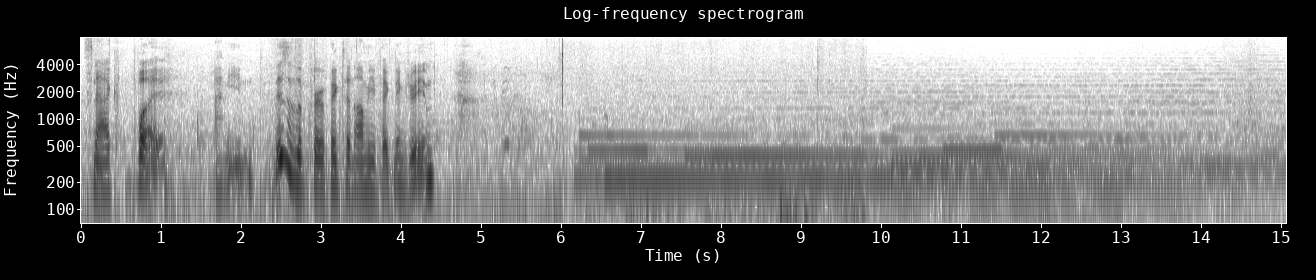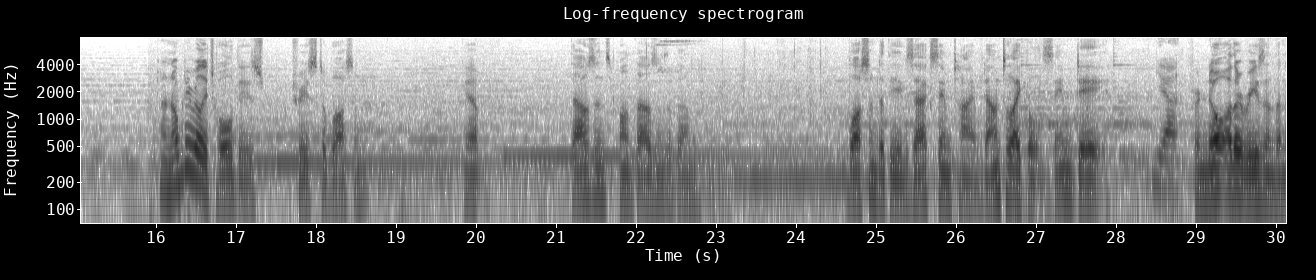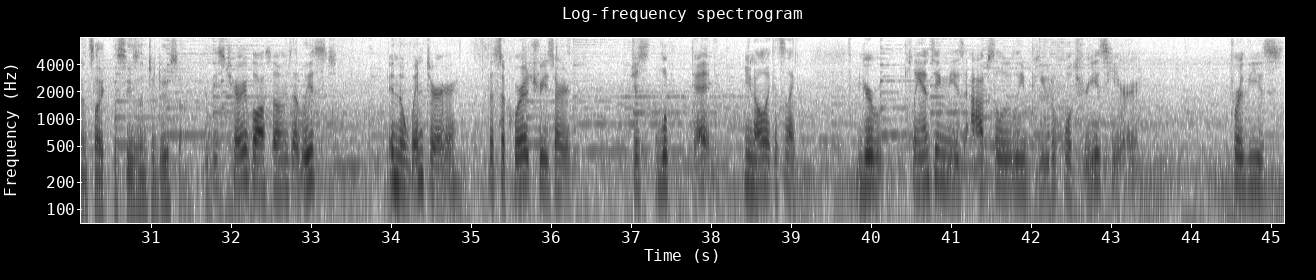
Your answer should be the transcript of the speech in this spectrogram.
snack, but I mean, this is the perfect Hanami picnic dream. No, nobody really told these trees to blossom. Yep. Thousands upon thousands of them blossomed at the exact same time, down to like the same day, Yeah. for no other reason than it's like the season to do so. These cherry blossoms, at least in the winter, the sakura trees are just look dead. You know, like it's like you're planting these absolutely beautiful trees here for these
